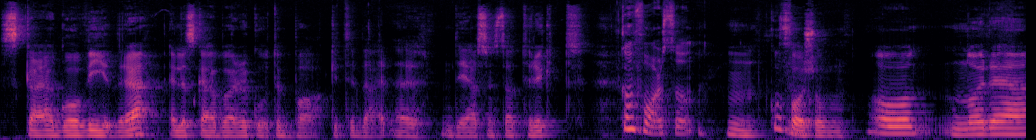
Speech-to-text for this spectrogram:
skal jeg gå videre, eller skal jeg bare gå tilbake til der, eh, det jeg syns er trygt. Komfortsonen. Mm, komfortsonen. Og når, eh,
